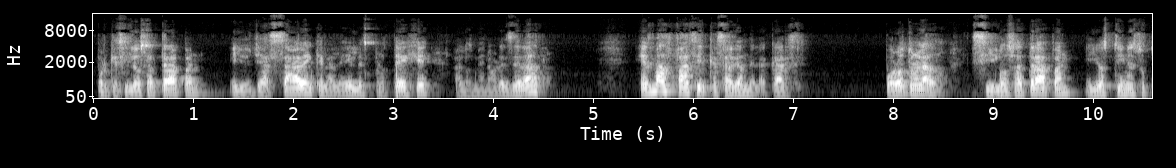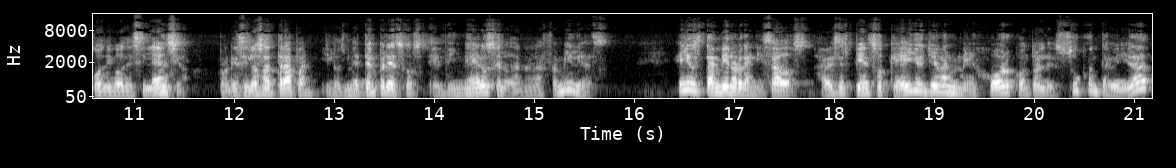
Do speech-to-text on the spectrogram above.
porque si los atrapan, ellos ya saben que la ley les protege a los menores de edad. Es más fácil que salgan de la cárcel. Por otro lado, si los atrapan, ellos tienen su código de silencio, porque si los atrapan y los meten presos, el dinero se lo dan a las familias. Ellos están bien organizados. A veces pienso que ellos llevan mejor control de su contabilidad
